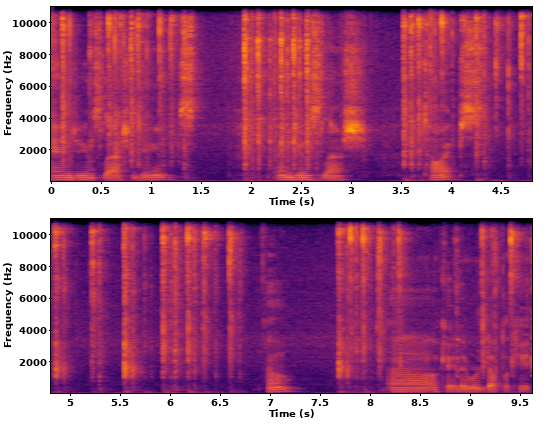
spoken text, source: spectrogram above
engine slash games engine slash types. Oh. Uh, okay they were duplicate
